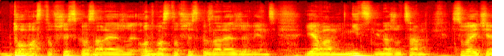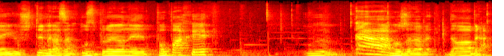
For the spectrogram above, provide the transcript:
do was to wszystko zależy, od was to wszystko zależy, więc ja wam nic nie narzucam. Słuchajcie, już tym razem uzbrojony po pachy. U- A, może nawet, dobra,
